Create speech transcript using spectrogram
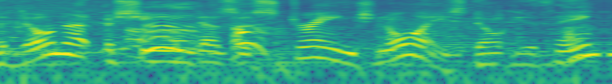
the donut machine does a strange noise, don't you think?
